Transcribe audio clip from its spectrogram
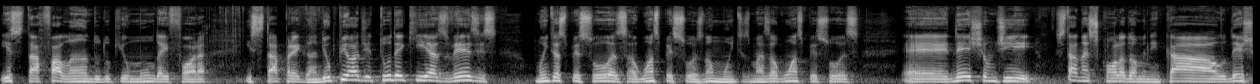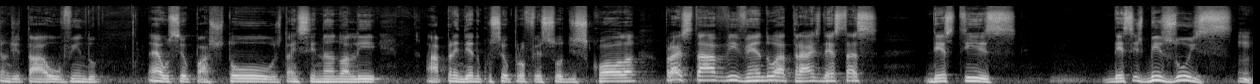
está falando, do que o mundo aí fora está pregando. E o pior de tudo é que às vezes muitas pessoas, algumas pessoas, não muitas, mas algumas pessoas é, deixam de estar na escola dominical, deixam de estar ouvindo né, o seu pastor, está ensinando ali, aprendendo com o seu professor de escola, para estar vivendo atrás dessas, destes desses bisus, hum.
